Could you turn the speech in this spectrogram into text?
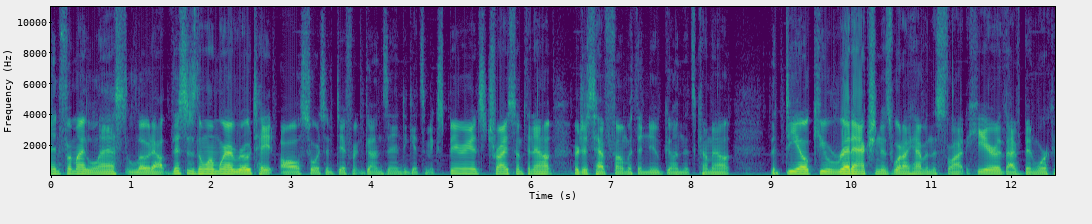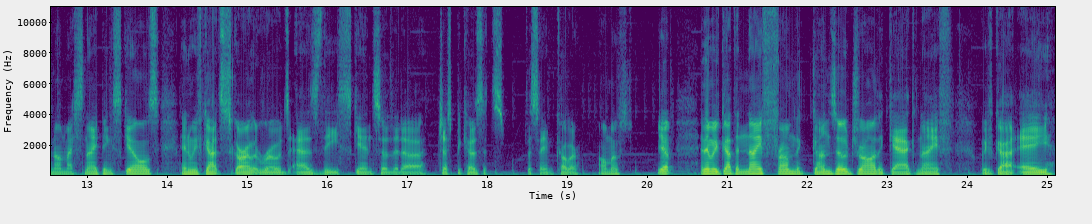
And for my last loadout, this is the one where I rotate all sorts of different guns in to get some experience, try something out, or just have fun with a new gun that's come out. The DLQ Red Action is what I have in the slot here. That I've been working on my sniping skills, and we've got Scarlett Rhodes as the skin, so that uh, just because it's the same color almost. Yep. And then we've got the knife from the Gunzo draw, the gag knife. We've got a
